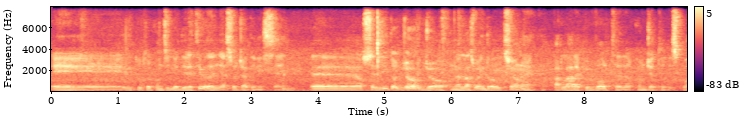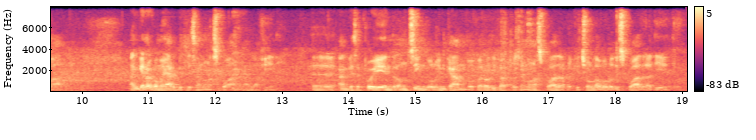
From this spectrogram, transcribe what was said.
e di tutto il consiglio direttivo degli associati Nissei. Eh, ho sentito Giorgio nella sua introduzione parlare più volte del concetto di squadra. Anche noi come arbitri siamo una squadra alla fine eh, anche se poi entra un singolo in campo, però di fatto siamo una squadra perché c'è un lavoro di squadra dietro.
